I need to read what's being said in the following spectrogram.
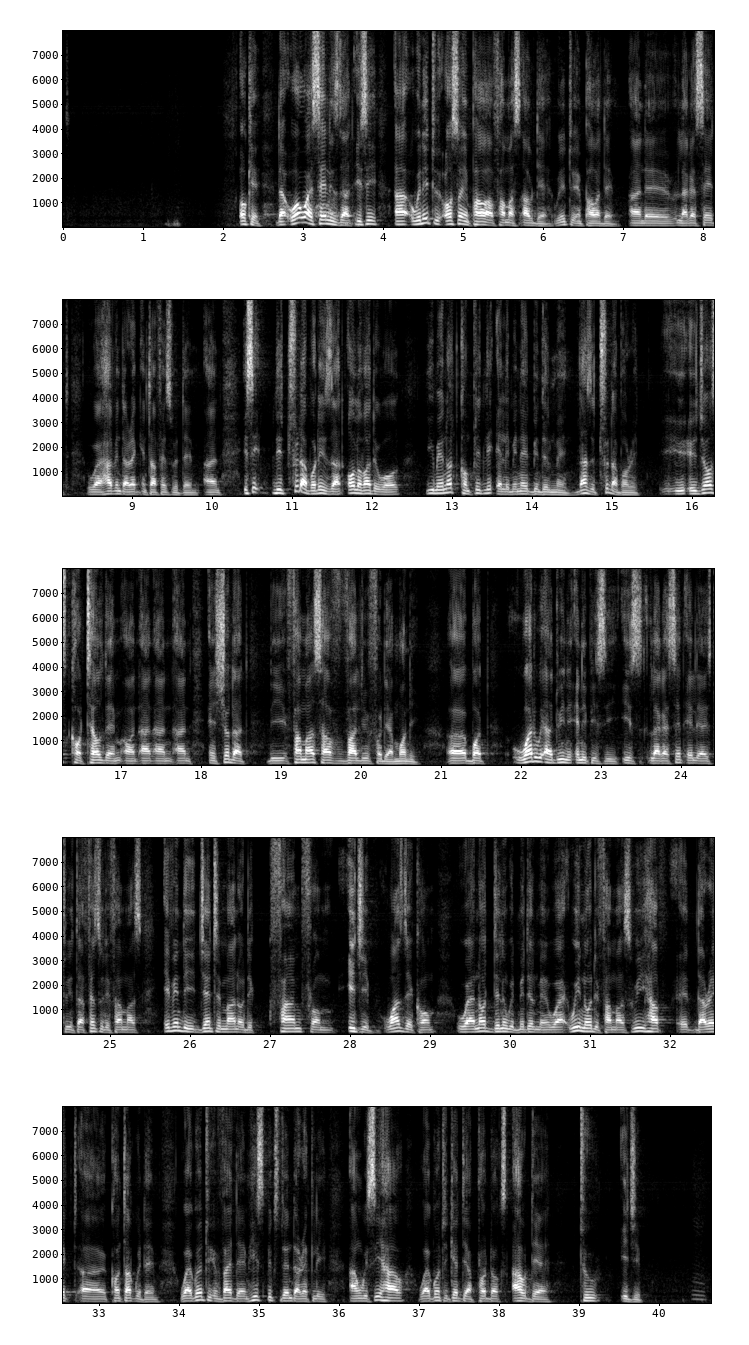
Okay, that, what we're saying is that, you see, uh, we need to also empower farmers out there. We need to empower them. And uh, like I said, we're having direct interface with them. And you see, the truth about it is that all over the world, you may not completely eliminate middlemen. That's the truth about it. You, you just curtail them on, and, and, and ensure that the farmers have value for their money. Uh, but what we are doing in NEPC is, like I said earlier, is to interface with the farmers. Even the gentleman or the farm from Egypt, once they come, we are not dealing with middlemen. we know the farmers. We have a direct uh, contact with them. We are going to invite them. He speaks to them directly, and we see how we are going to get their products out there to Egypt. Mm.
